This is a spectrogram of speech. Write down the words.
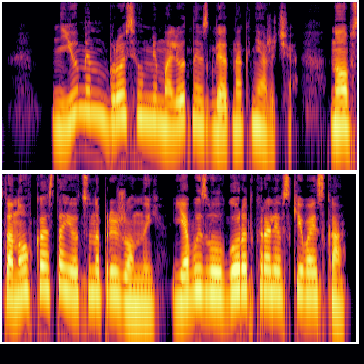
Ньюмен бросил мимолетный взгляд на княжича. Но обстановка остается напряженной. Я вызвал в город королевские войска.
